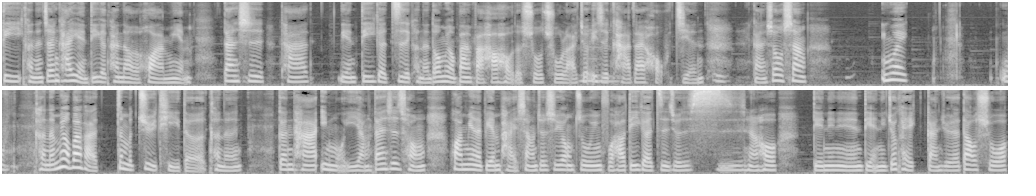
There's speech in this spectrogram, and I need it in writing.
第一可能睁开眼第一个看到的画面，但是他连第一个字可能都没有办法好好的说出来，就一直卡在喉间。感受上，因为我可能没有办法这么具体的可能。跟他一模一样，但是从画面的编排上，就是用注音符号，第一个字就是“思”，然后点点点点点，你就可以感觉得到说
